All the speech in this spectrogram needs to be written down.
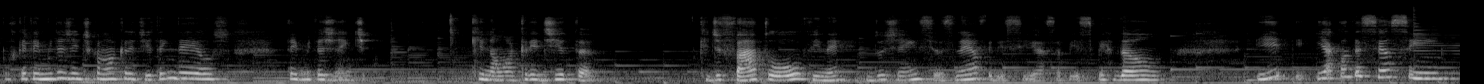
porque tem muita gente que não acredita em Deus, tem muita gente que não acredita que de fato houve né, indulgências, né, oferecia esse perdão. E, e aconteceu assim.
